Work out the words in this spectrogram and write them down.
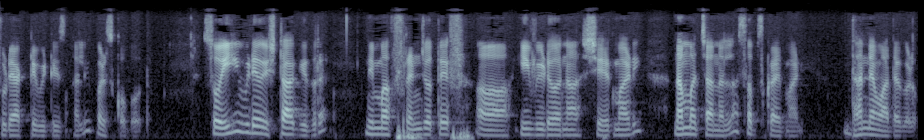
ಟು ಡೇ ಆ್ಯಕ್ಟಿವಿಟೀಸ್ನಲ್ಲಿ ಬಳಸ್ಕೋಬೋದು. ಸೊ ಈ ವಿಡಿಯೋ ಇಷ್ಟ ಆಗಿದ್ರೆ ನಿಮ್ಮ ಫ್ರೆಂಡ್ ಜೊತೆ ಈ ವಿಡಿಯೋನ ಶೇರ್ ಮಾಡಿ, ನಮ್ಮ ಚಾನಲ್ನ ಸಬ್ಸ್ಕ್ರೈಬ್ ಮಾಡಿ. ಧನ್ಯವಾದಗಳು.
